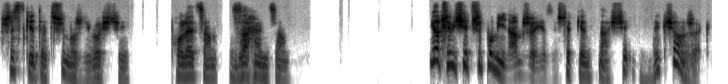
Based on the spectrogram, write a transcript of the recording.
Wszystkie te trzy możliwości polecam, zachęcam. I oczywiście przypominam, że jest jeszcze 15 innych książek,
